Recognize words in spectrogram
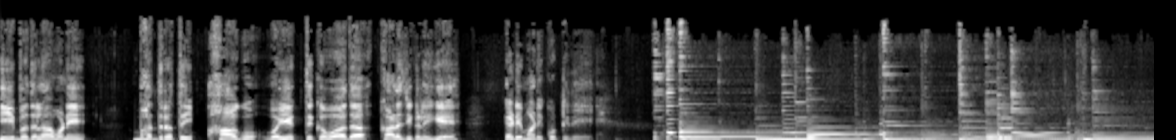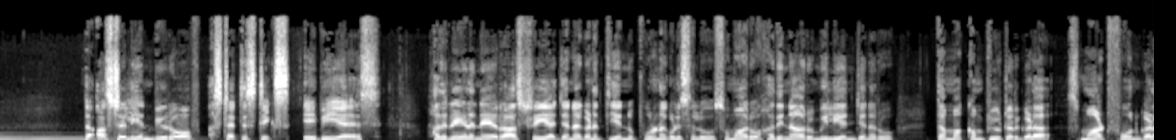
ಈ ಬದಲಾವಣೆ ಭದ್ರತೆ ಹಾಗೂ ವೈಯಕ್ತಿಕವಾದ ಕಾಳಜಿಗಳಿಗೆ ಎಡೆಮಾಡಿಕೊಟ್ಟಿದೆ the Australian Bureau of Statistics ABS ಹದಿನೇಳನೇ ರಾಷ್ಟ್ರೀಯ ಜನಗಣತಿಯನ್ನು ಪೂರ್ಣಗೊಳಿಸಲು ಸುಮಾರು ಹದಿನಾರು ಮಿಲಿಯನ್ ಜನರು ತಮ್ಮ ಕಂಪ್ಯೂಟರ್ಗಳ, ಸ್ಮಾರ್ಟ್ಫೋನ್ಗಳ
